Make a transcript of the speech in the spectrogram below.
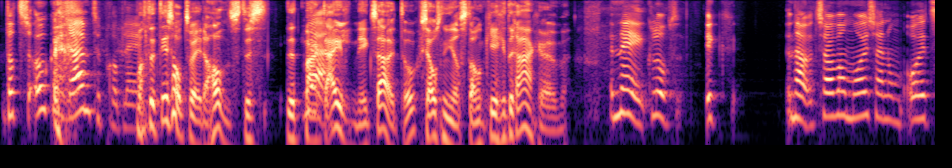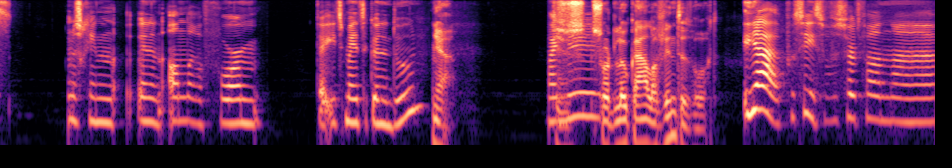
dat is ook een ruimteprobleem. Want het is al tweedehands, dus het maakt Ja. eigenlijk niks uit, toch? Zelfs niet als ze het al een keer gedragen hebben. Nee, klopt. Ik, nou, het zou wel mooi zijn om ooit misschien in een andere vorm daar iets mee te kunnen doen. Ja, Maar het is nu, een soort lokale vintage wordt. ja, precies. Of een soort van, eh,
